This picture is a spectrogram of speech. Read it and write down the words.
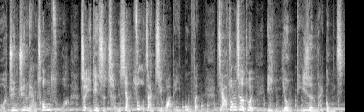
我军军粮充足啊，这一定是丞相作战计划的一部分，假装撤退，引诱敌人来攻击。”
